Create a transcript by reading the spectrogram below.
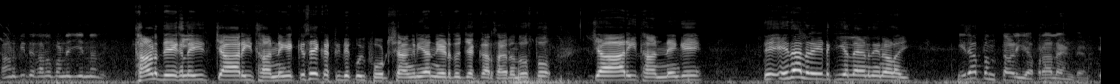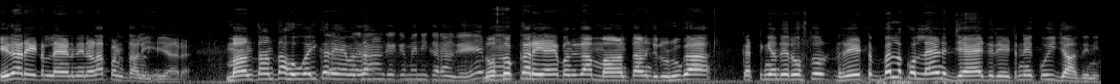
ਥਣ ਵੀ ਦਿਖਾ ਦਿਓ ਪੰਡਤ ਜੀ ਇਹਨਾਂ ਦੇ। ਥਣ ਦੇਖ ਲਈ ਚਾਰ ਹੀ ਥਣ ਨੇਗੇ। ਕਿਸੇ ਕੱਟੀ ਦੇ ਕੋਈ ਫੋਟ ਛਾਂਗ ਨਹੀਂ ਆ ਨੇੜੇ ਤੋਂ ਚੈੱਕ ਕਰ ਸਕਦੇ ਹੋ ਦੋਸਤੋ। ਚਾਰ ਹੀ ਥਣ ਨੇਗੇ। ਤੇ ਇਹਦਾ ਰੇਟ ਕੀ ਆ ਲੈਣ ਦੇ ਨਾਲ ਆ ਜੀ? ਇਹਦਾ 45 ਆ ਭਰਾ ਲੈਣ ਦੇਣ। ਇਹਦਾ ਰੇਟ ਲੈਣ ਦੇ ਨਾਲ ਆ 45000 ਆ ਮਾਨਤਾਨ ਤਾਂ ਹੋਊਗਾ ਹੀ ਘਰੇ ਆਏ ਬੰਦੇ ਦਾ। ਕਰਾਂਗੇ ਕਿਵੇਂ ਨਹੀਂ ਕਰਾਂਗੇ? ਦੋਸਤੋ ਘਰੇ ਆਏ ਬੰਦੇ ਦਾ ਮਾਨਤਾਨ ਜ਼ਰੂਰ ਹੋਊਗਾ। ਕੱਟੀਆਂ ਦੇ ਦੋਸਤੋ ਰੇਟ ਬਿਲਕੁਲ ਲੈਣ ਜਾਇਜ਼ ਰੇਟ ਨੇ ਕੋਈ ਜ਼ਿਆਦਾ ਨਹੀਂ।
